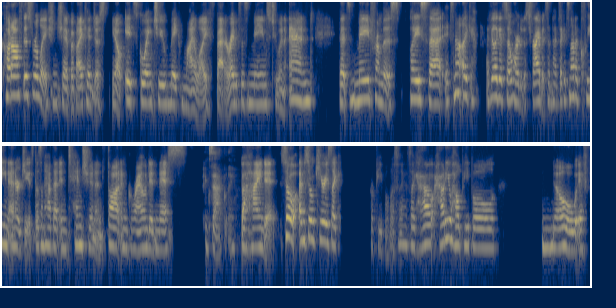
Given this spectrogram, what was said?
cut off this relationship, if I can just, you know, it's going to make my life better, right? It's this means to an end that's made from this place that it's not like I feel like it's so hard to describe it sometimes. Like it's not a clean energy. It doesn't have that intention and thought and groundedness exactly behind it. So I'm so curious, like for people listening, it's like how how do you help people know if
